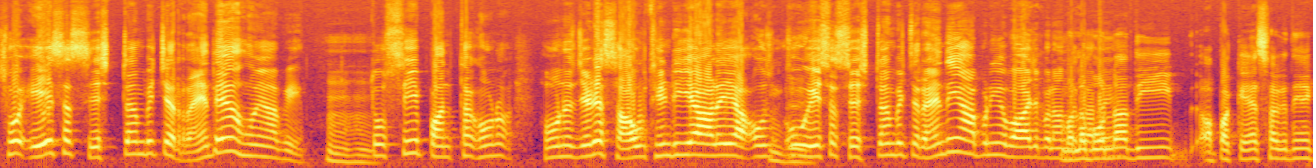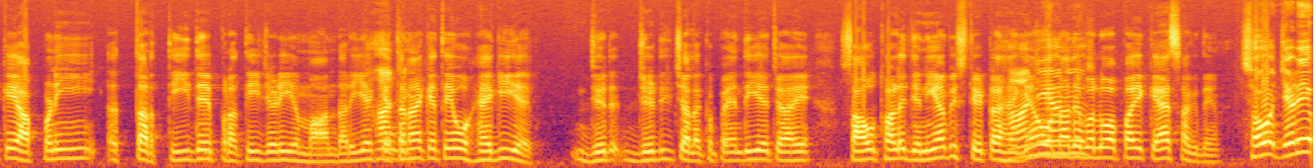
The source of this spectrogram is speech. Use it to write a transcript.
ਸੋ ਇਸ ਸਿਸਟਮ ਵਿੱਚ ਰਹਿੰਦਿਆਂ ਹੋਇਆਂ ਵੀ ਤੁਸੀਂ ਪੰਥਕ ਹੁਣ ਹੁਣ ਜਿਹੜੇ ਸਾਊਥ ਇੰਡੀਆ ਵਾਲੇ ਆ ਉਹ ਇਸ ਸਿਸਟਮ ਵਿੱਚ ਰਹਿੰਦਿਆਂ ਆਪਣੀ ਆਵਾਜ਼ ਬੁਲੰਦ ਮਤਲਬ ਉਹਨਾਂ ਦੀ ਆਪਾਂ ਕਹਿ ਸਕਦੇ ਹਾਂ ਕਿ ਆਪਣੀ ਧਰਤੀ ਦੇ ਪ੍ਰਤੀ ਜਿਹੜੀ ਇਮਾਨਦਾਰੀ ਹੈ ਕਿਤੇ ਨਾ ਕਿਤੇ ਉਹ ਹੈਗੀ ਹੈ। ਜਿਹੜ- ਝਲਕ ਪੈਂਦੀ ਹੈ ਚਾਹੇ ਸਾਊਥ ਵਾਲੇ ਜਿੰਨੀਆਂ ਵੀ ਸਟੇਟਾਂ ਹੈਗੀਆਂ ਉਹਨਾਂ ਦੇ। ਵੱਲੋਂ ਆਪਾਂ ਇਹ ਕਹਿ ਸਕਦੇ ਹਾਂ। ਸੋ ਜਿਹੜੇ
